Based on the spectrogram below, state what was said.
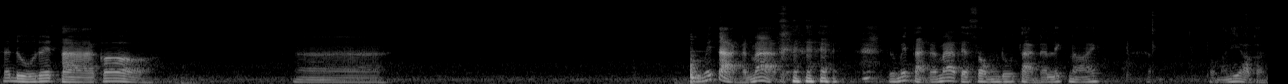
ถ้าดูด้วยตาก็ดูไม่ต่างกันมาก ดูไม่ต่างกันมาก แต่ทรงดูต่างกันเล็กน้อยผมอันนี้ออกก่อน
